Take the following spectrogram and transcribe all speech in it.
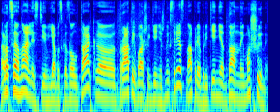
рациональности, я бы сказал так, э, траты ваших денежных средств на приобретение данной машины.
